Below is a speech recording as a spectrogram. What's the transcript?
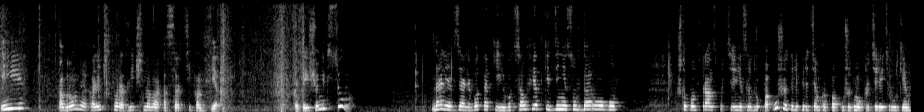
И огромное количество различного ассорти конфет. Это еще не все. Далее взяли вот такие вот салфетки Денису в дорогу. Чтобы он в транспорте, если вдруг покушает или перед тем, как покушать, мог протереть руки.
